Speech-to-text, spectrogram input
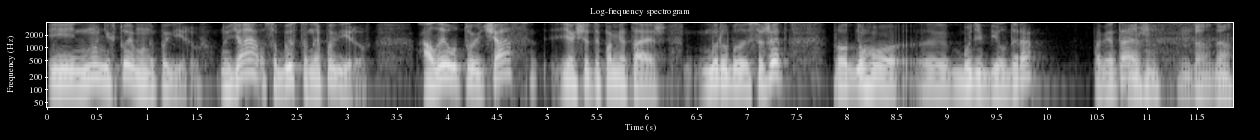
і ну, ніхто йому не повірив. Ну, я особисто не повірив. Але у той час, якщо ти пам'ятаєш, ми робили сюжет про одного е, бодібілдера. Пам'ятаєш? Мгм, Да, да.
